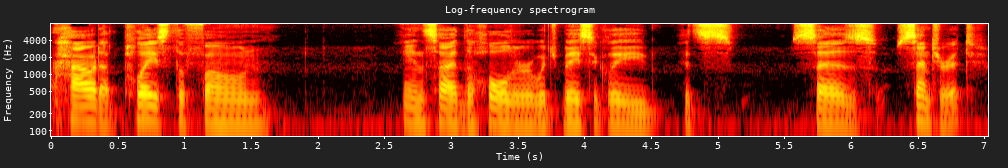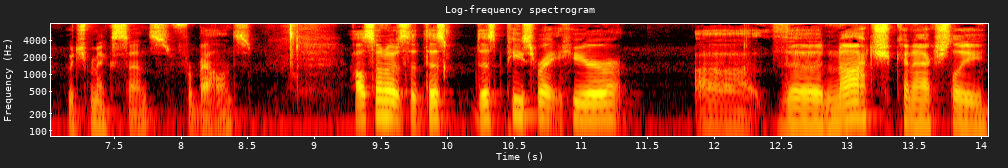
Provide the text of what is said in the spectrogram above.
how to place the phone inside the holder, which basically it says center it, which makes sense for balance. I Also notice that this, this piece right here, uh, the notch can actually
